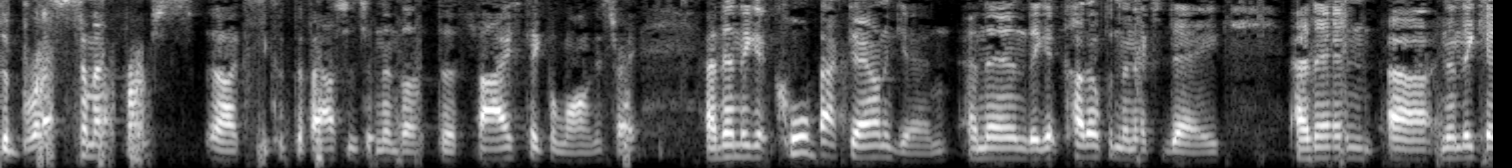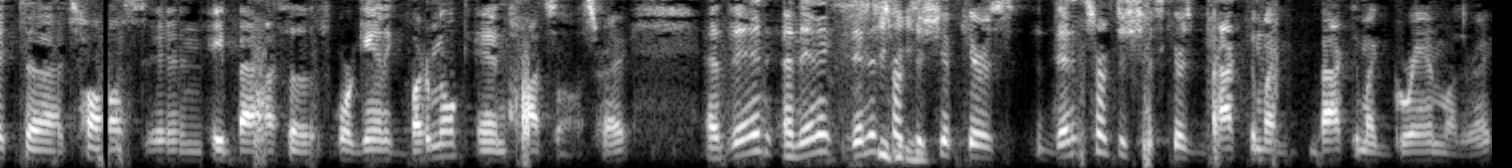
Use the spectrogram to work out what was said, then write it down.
the breasts come out first because uh, you cook the fastest, and then the, the thighs take the longest, right? And then they get cooled back down again, and then they get cut open the next day, and then uh, and then they get uh, tossed in a bath of organic buttermilk and hot sauce, right? And then and then it, then it starts to shift gears. Then it starts to shift gears back to my back to my grandmother, right?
